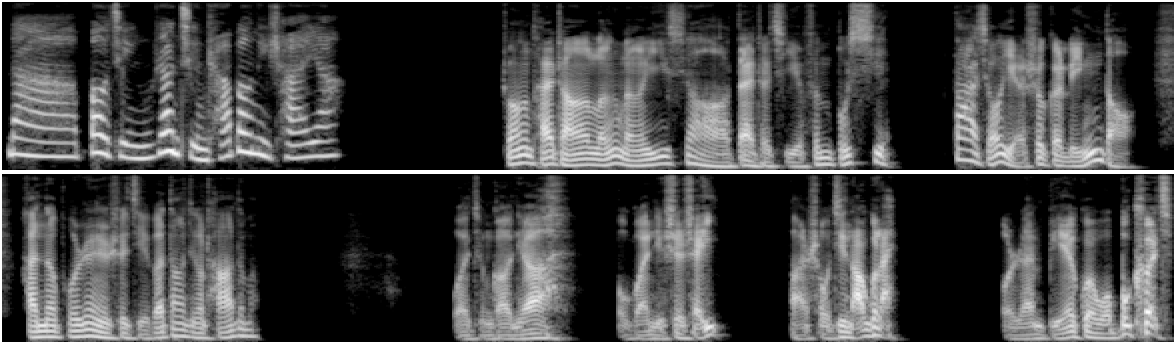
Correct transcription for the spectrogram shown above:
那报警让警察帮你查呀？庄台长冷冷一笑，带着几分不屑。大小也是个领导，还能不认识几个当警察的吗？我警告你啊，不管你是谁，把手机拿过来，不然别怪我不客气。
